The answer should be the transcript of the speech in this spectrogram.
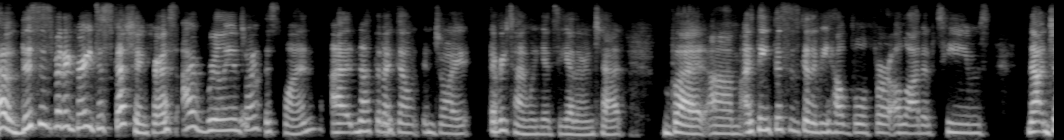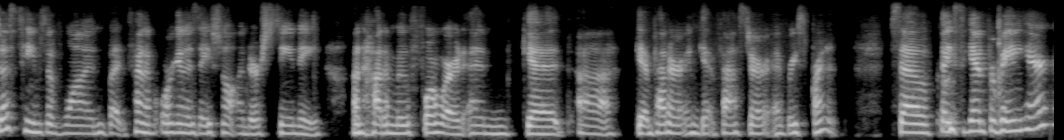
Oh, this has been a great discussion, Chris. I really enjoyed this one. Uh, not that I don't enjoy every time we get together and chat, but um, I think this is going to be helpful for a lot of teams, not just teams of one, but kind of organizational understanding on how to move forward and get uh, get better and get faster every sprint. So thanks again for being here.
